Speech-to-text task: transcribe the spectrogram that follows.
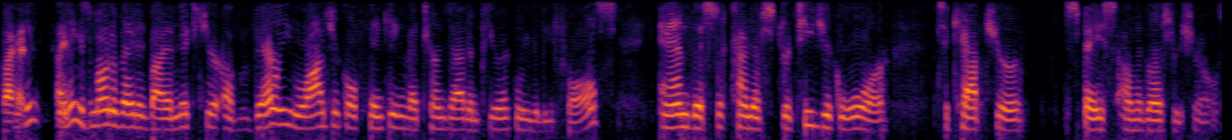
Go ahead. I think, I think, it's motivated by a mixture of very logical thinking that turns out empirically to be false, and this kind of strategic war to capture space on the grocery shelves.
